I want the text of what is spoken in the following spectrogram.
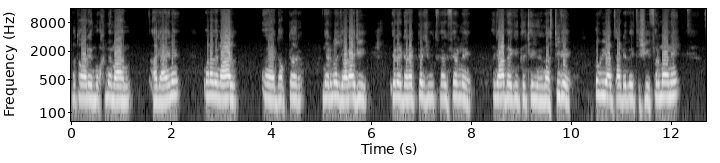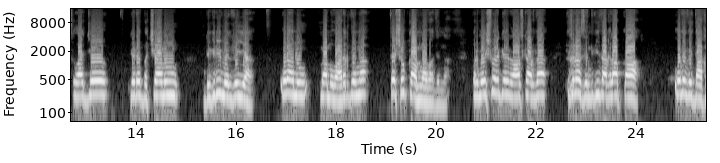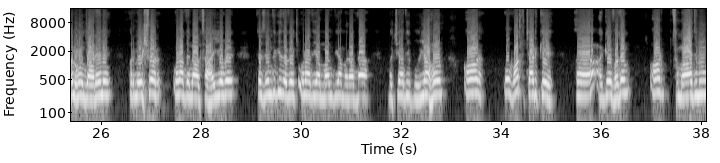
ਬਤੌਰ ਮੁੱਖ ਮਹਿਮਾਨ ਅੱਜ ਆਏ ਨੇ। ਉਹਨਾਂ ਦੇ ਨਾਲ ਡਾਕਟਰ ਨਿਰਮਲ ਜੋੜਾ ਜੀ, ਜਿਹੜੇ ਡਾਇਰੈਕਟਰ ਯੂਥ ਵੈਲਫੇਅਰ ਨੇ, ਪੰਜਾਬ ਐਗਰੀਕਲਚਰ ਯੂਨੀਵਰਸਿਟੀ ਦੇ, ਉਹ ਵੀ ਅੱਜ ਸਾਡੇ ਵਿੱਚ ਤਸ਼ਰੀਫ ਫਰਮਾ ਨੇ। ਸੋ ਅੱਜ ਜਿਹੜੇ ਬੱਚਿਆਂ ਨੂੰ ਡਿਗਰੀ ਮਿਲ ਰਹੀ ਆ, ਉਹਨਾਂ ਨੂੰ ਮੈਂ ਮੁਬਾਰਕ ਦਿੰਦਾ ਤੇ ਸ਼ੁਭ ਕਾਮਨਾਵਾਂ ਦਿੰਦਾ ਪਰਮੇਸ਼ਵਰ ਅੱਗੇ ਅਰਦਾਸ ਕਰਦਾ ਕਿ ਜਿਹੜਾ ਜ਼ਿੰਦਗੀ ਦਾ ਅਗਲਾ ਪੜਾਅ ਉਹਦੇ ਵਿੱਚ ਦਾਖਲ ਹੋਣ ਜਾ ਰਹੇ ਨੇ, ਪਰਮੇਸ਼ਵਰ ਉਹਨਾਂ ਦੇ ਨਾਲ ਸਹਾਈ ਹੋਵੇ ਤੇ ਜ਼ਿੰਦਗੀ ਦੇ ਵਿੱਚ ਉਹਨਾਂ ਦੀਆਂ ਮਨ ਦੀਆਂ ਮੁਰਾਦਾਂ ਬੱਚਿਆਂ ਦੀ ਪੂਰੀਆਂ ਹੋਣ ਔਰ ਉਹ ਵੱਧ ਚੜ ਕੇ ਅੱਗੇ ਵਧਣ ਔਰ ਸਮਾਜ ਨੂੰ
